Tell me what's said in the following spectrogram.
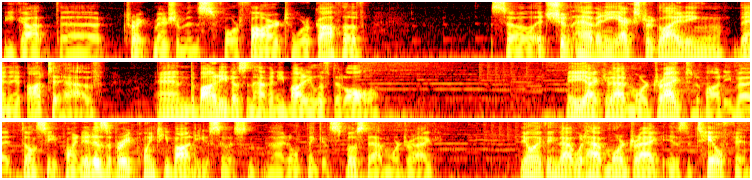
we got the correct measurements for FAR to work off of. So it shouldn't have any extra gliding than it ought to have, and the body doesn't have any body lift at all. Maybe I could add more drag to the body, but I don't see a point. It is a very pointy body, so it's I don't think it's supposed to have more drag. The only thing that would have more drag is the tail fin.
